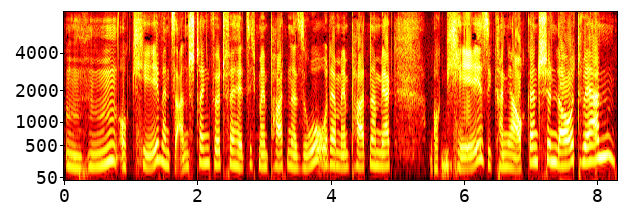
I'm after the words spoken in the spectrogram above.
mm okay, wenn es anstrengend wird, verhält sich mein Partner so oder mein Partner merkt, okay, sie kann ja auch ganz schön laut werden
